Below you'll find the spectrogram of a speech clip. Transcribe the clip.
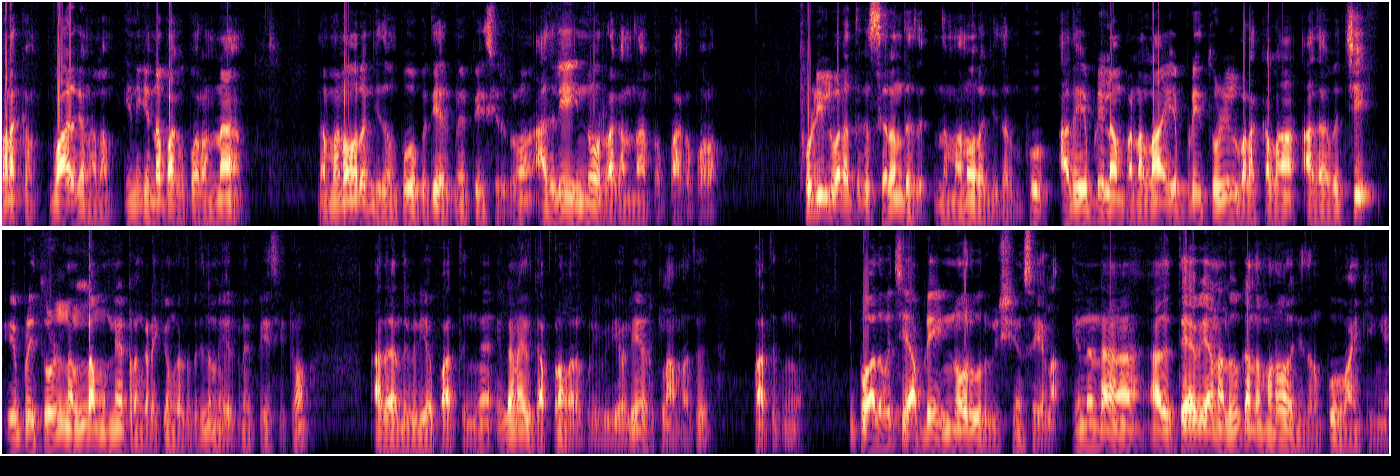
வணக்கம். வாழ்க நலம். இன்றைக்கி என்ன பார்க்க போகிறோம்னா இந்த மனோரஞ்சிதம் பூவை பற்றி ஏற்கனவே பேசியிருக்கிறோம். அதுலேயே இன்னொரு ரகம் தான் இப்போ பார்க்க போகிறோம் தொழில் வளத்துக்கு சிறந்தது இந்த மனோரஞ்சிதம் பூ. அதை எப்படிலாம் பண்ணலாம்? எப்படி தொழில் வளர்க்கலாம்? அதை வச்சு எப்படி தொழில் நல்ல முன்னேற்றம் கிடைக்குங்கிறத பற்றி நம்ம ஏற்கனவே பேசிட்டோம். அதை அந்த வீடியோ பார்த்துங்க இல்லைன்னா இதுக்கப்புறம் வரக்கூடிய வீடியோலையும் இருக்கலாம் அது. பார்த்துக்குங்க. இப்போது அதை வச்சு அப்படியே இன்னொரு ஒரு விஷயம் செய்யலாம். என்னென்னா அது தேவையான அளவுக்கு அந்த மனோரஞ்சிதம் பூ வாங்கிக்கிங்க.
